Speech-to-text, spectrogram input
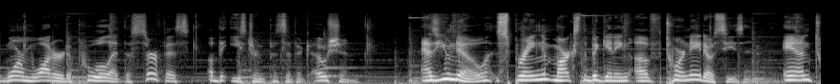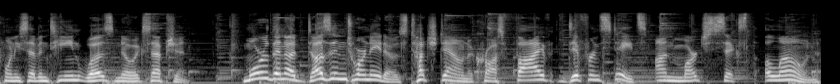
warm water to pool at the surface of the eastern Pacific Ocean. As you know, spring marks the beginning of tornado season, and 2017 was no exception. More than a dozen tornadoes touched down across five different states on March 6th alone,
